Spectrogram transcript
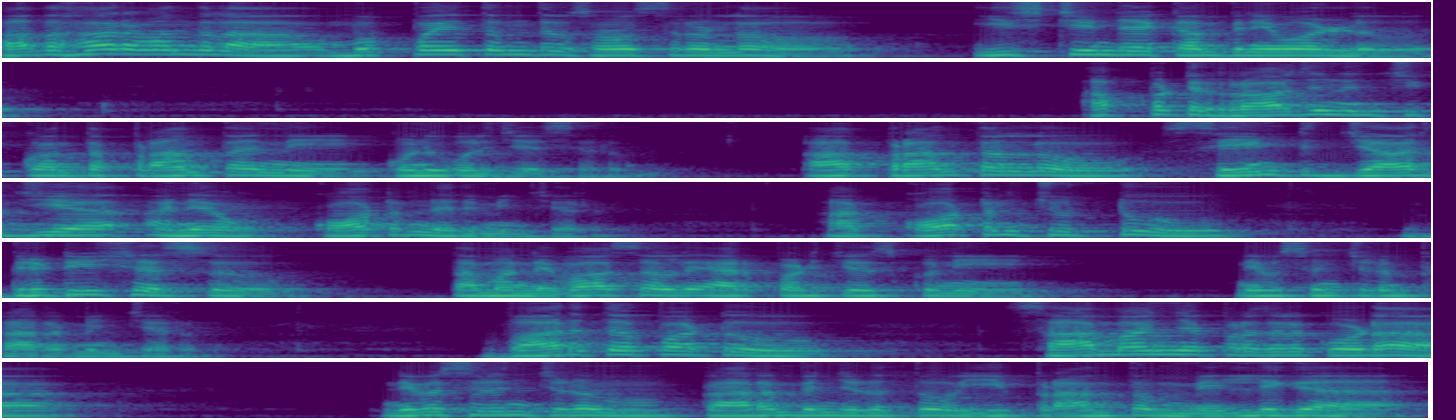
పదహారు వందల ముప్పై తొమ్మిదవ సంవత్సరంలో ఈస్ట్ ఇండియా కంపెనీ వాళ్ళు అప్పటి రాజు నుంచి కొంత ప్రాంతాన్ని కొనుగోలు చేశారు. ఆ ప్రాంతంలో సెయింట్ జార్జియా అనే ఒక కోటను నిర్మించారు. ఆ కోటను చుట్టూ బ్రిటిషర్స్ తమ నివాసాలను ఏర్పాటు చేసుకుని నివసించడం ప్రారంభించారు. వారితో పాటు సామాన్య ప్రజలు కూడా నివసించడం ప్రారంభించడంతో ఈ ప్రాంతం మెల్లిగా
